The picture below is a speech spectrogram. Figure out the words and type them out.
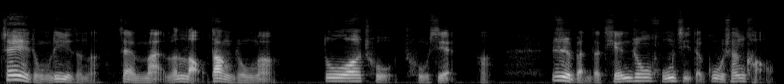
这种例子呢，在满文老档中啊，多处出现啊。日本的田中弘己的《固山考》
